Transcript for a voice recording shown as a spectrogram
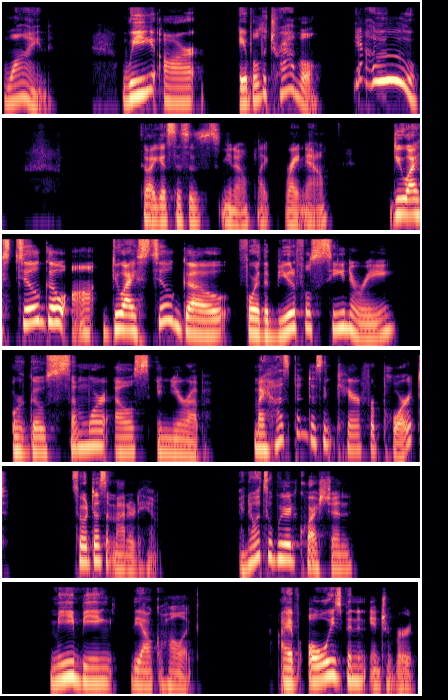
wine. We are able to travel. Yahoo! So I guess this is, you know, like right now. Do I still go on do I still go for the beautiful scenery or go somewhere else in Europe? My husband doesn't care for port, so it doesn't matter to him. I know it's a weird question. Me being the alcoholic, I have always been an introvert,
